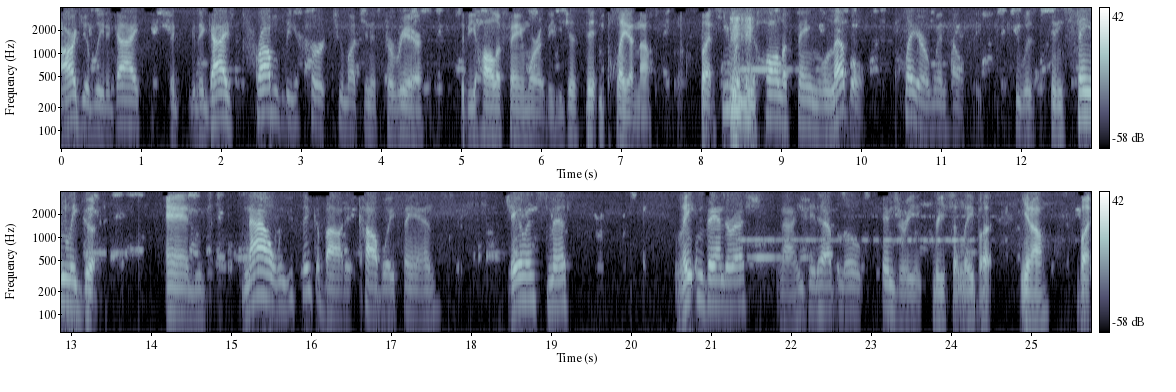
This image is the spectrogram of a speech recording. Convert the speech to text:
Arguably, the guy the, the guy's probably hurt too much in his career to be Hall of Fame worthy. He just didn't play enough. But he was a mm-hmm. Hall of Fame level player when healthy. He was insanely good. And now, when you think about it, Cowboy fans, Jaylon Smith, Leighton Vander Esch. Now he did have a little injury recently, but you know, but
